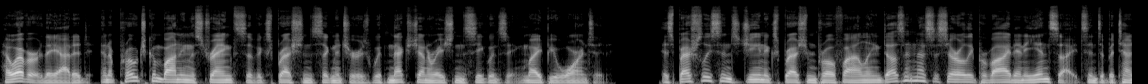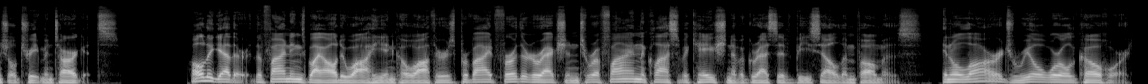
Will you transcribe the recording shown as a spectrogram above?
However, they added, an approach combining the strengths of expression signatures with next generation sequencing might be warranted, especially since gene expression profiling doesn't necessarily provide any insights into potential treatment targets. Altogether, the findings by Alduaij and co authors provide further direction to refine the classification of aggressive B cell lymphomas. In a large real world cohort,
